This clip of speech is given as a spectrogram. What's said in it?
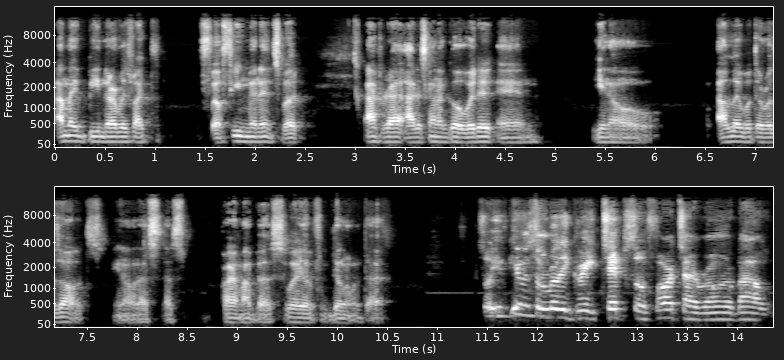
I may be nervous like a few minutes, but after that I just kind of go with it and you know I live with the results. You know that's that's probably my best way of dealing with that. So you've given some really great tips so far, Tyrone, about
